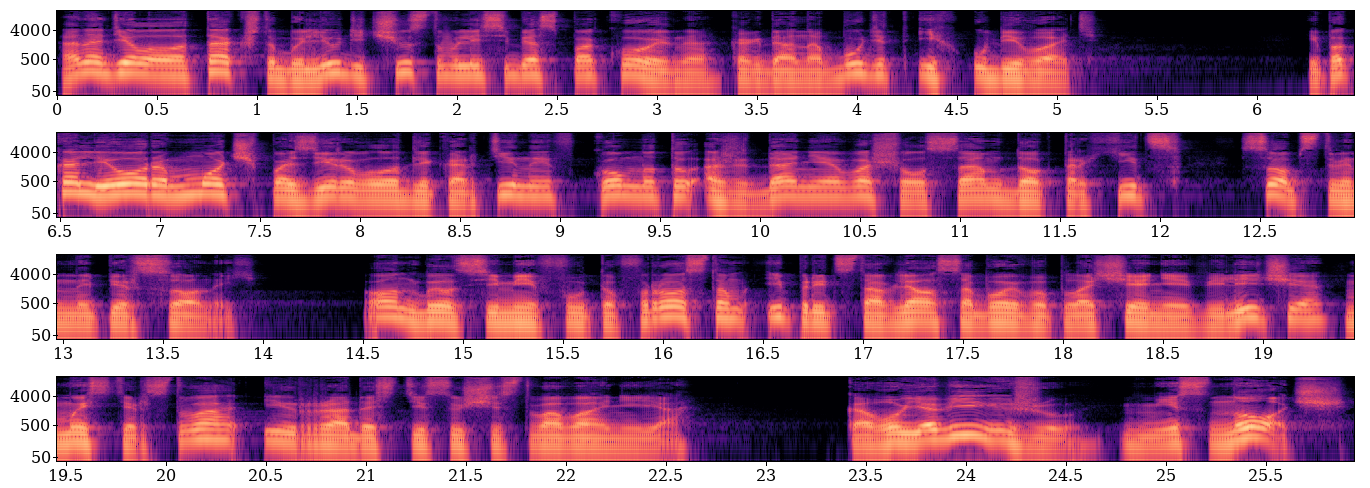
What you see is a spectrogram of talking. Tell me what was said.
Она делала так, чтобы люди чувствовали себя спокойно, когда она будет их убивать. И пока Леора Моч позировала для картины, в комнату ожидания вошел сам доктор Хитц собственной персоной. Он был семи футов ростом и представлял собой воплощение величия, мастерства и радости существования. «Кого я вижу? Мисс Ночь!»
